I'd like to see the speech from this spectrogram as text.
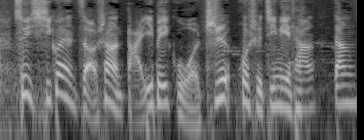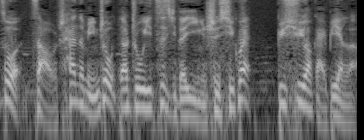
所以习惯早上打一杯果汁或是精力汤当做早餐的民众，要注意自己的饮食习惯，必须要改变了。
